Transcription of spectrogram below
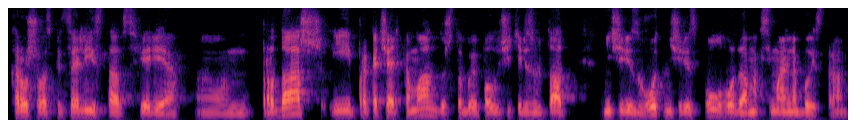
хорошего специалиста в сфере эм, продаж и прокачать команду, чтобы получить результат не через год, не через полгода, а максимально быстро.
